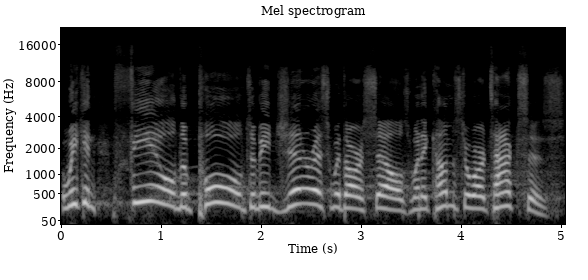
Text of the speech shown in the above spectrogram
We can feel the pull to be generous with ourselves when it comes to our taxes.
